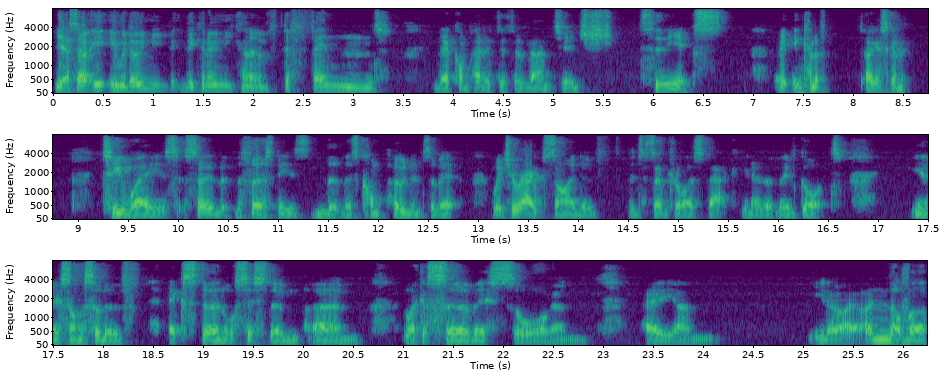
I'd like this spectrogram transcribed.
yeah. So it, it, would only be, they can only kind of defend their competitive advantage to the ex in kind of I guess kind of two ways. So the, the first is that there's components of it which are outside of the decentralized stack. You know that they've got you know some sort of external system um, like a service or um, a um, you know another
